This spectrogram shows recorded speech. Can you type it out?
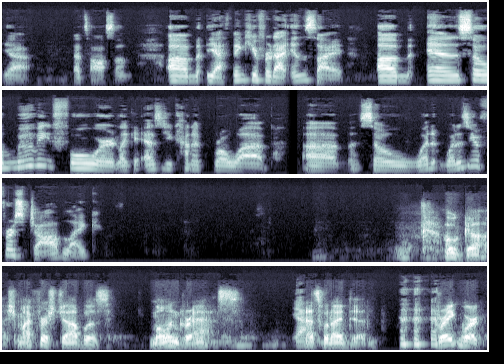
Yeah that's awesome. Um, yeah, thank you for that insight. Um, and so moving forward, like as you kind of grow up, um, so what what is your first job like? Oh gosh, my first job was mowing grass. Yeah. That's what I did. great work,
